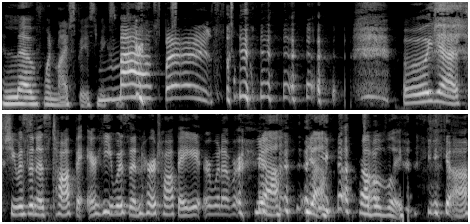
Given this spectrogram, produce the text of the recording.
I love when MySpace makes MySpace. Oh yes, she was in his top, or he was in her top eight, or whatever. Yeah, yeah, yeah probably. Yeah,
